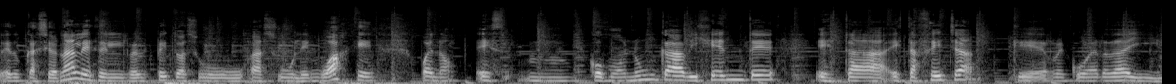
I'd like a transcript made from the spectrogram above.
educacionales, el respeto a su, a su lenguaje. Bueno, es mm, como nunca vigente esta, esta fecha que recuerda y,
